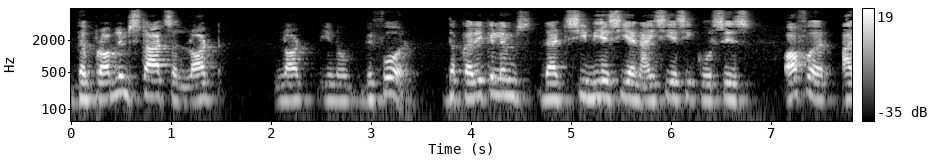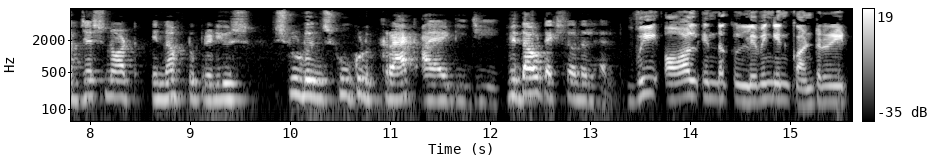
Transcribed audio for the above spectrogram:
The problem starts a lot, lot you know before. The curriculums that CBSE and ICSE courses offer are just not enough to produce students who could crack IIT JEE without external help. we all in the living in contemporary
